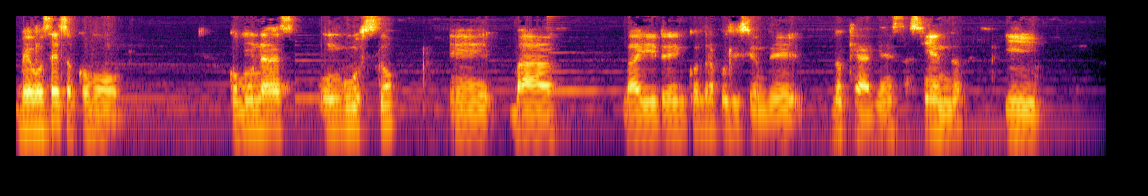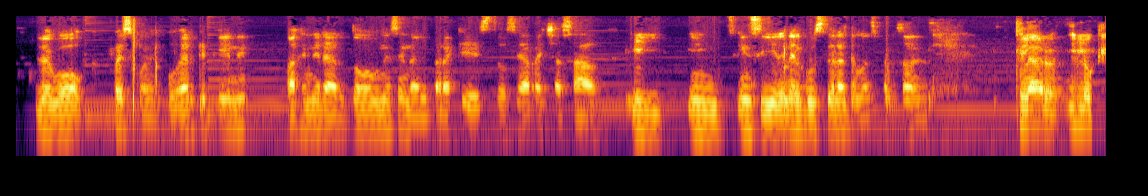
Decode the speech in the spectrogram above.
vemos eso como, como unas, un gusto eh, va, va a ir en contraposición de lo que alguien está haciendo y luego pues con el poder que tiene va a generar todo un escenario para que esto sea rechazado y incidir en el gusto de las demás personas. Claro, y lo que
